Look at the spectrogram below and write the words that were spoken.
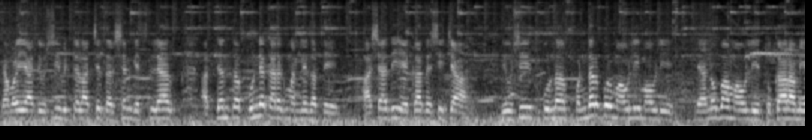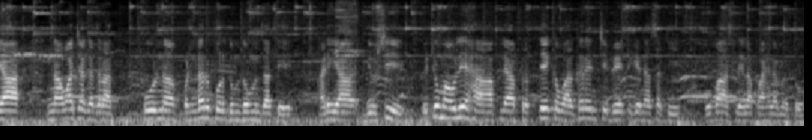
त्यामुळे या दिवशी विठ्ठलाचे दर्शन घेतल्यास अत्यंत पुण्यकारक मानले जाते. आषाढी एकादशीच्या दिवशी पूर्ण पंढरपूर माऊली माऊली ज्ञानोबा माऊली तुकाराम या नावाच्या गजरात पूर्ण पंढरपूर दुमदुमून जाते. आणि या दिवशी विठू माऊली हा आपल्या प्रत्येक वारकऱ्यांची भेट घेण्यासाठी उभा असलेला पाहायला मिळतो.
